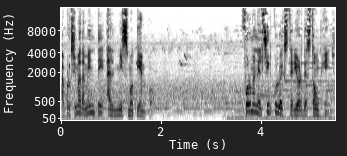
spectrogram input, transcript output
aproximadamente al mismo tiempo. Forman el círculo exterior de Stonehenge,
